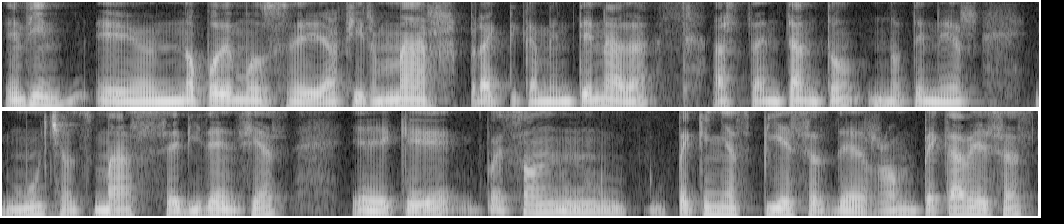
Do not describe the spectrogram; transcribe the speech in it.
En fin, eh, no podemos eh, afirmar prácticamente nada hasta en tanto no tener muchas más evidencias eh, que pues son pequeñas piezas de rompecabezas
